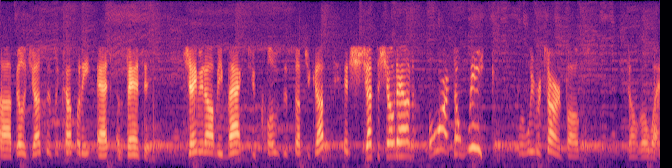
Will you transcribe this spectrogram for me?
uh, Billy Justice and Company at Vantage. Jamie and I'll be back to close this subject up and shut the show down for the week when we return, folks. Don't go away.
